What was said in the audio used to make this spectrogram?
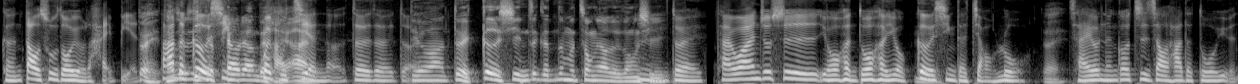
可能到处都有的海边，对，它的个性会不见了。对对对，对啊，对个性这个那么重要的东西，嗯、对台湾就是有很多很有个性的角落，嗯、对，才有能够制造它的多元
